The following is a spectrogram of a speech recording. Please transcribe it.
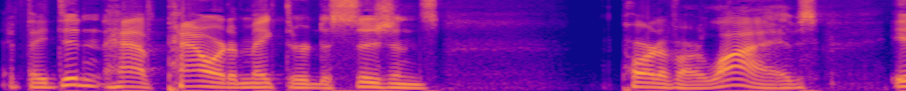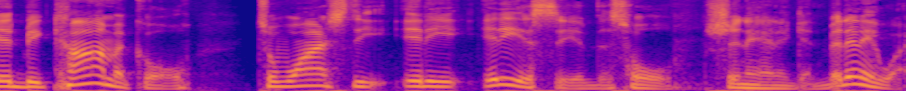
if they didn't have power to make their decisions part of our lives, it'd be comical to watch the idi- idiocy of this whole shenanigan. But anyway,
